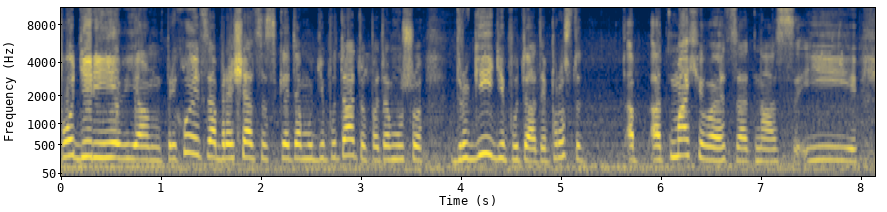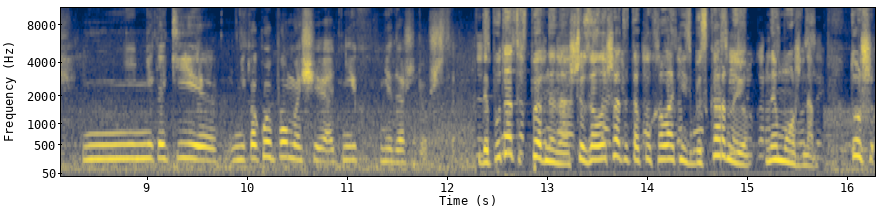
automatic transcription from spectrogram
по деревьям, приходится обращаться с- к этому депутату, потому что другие депутаты просто от- отмахиваются от нас и ни- никакие, никакой помощи от них не дождешься. Депутат впевнена, що залишати таку халатність безкарною не можна. Тож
